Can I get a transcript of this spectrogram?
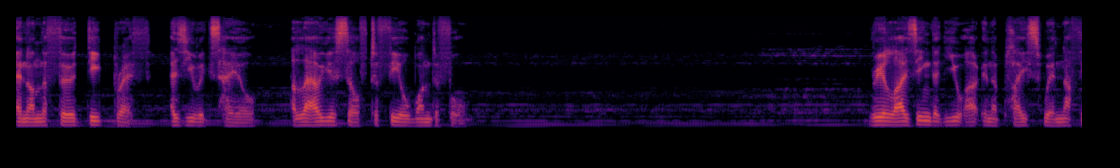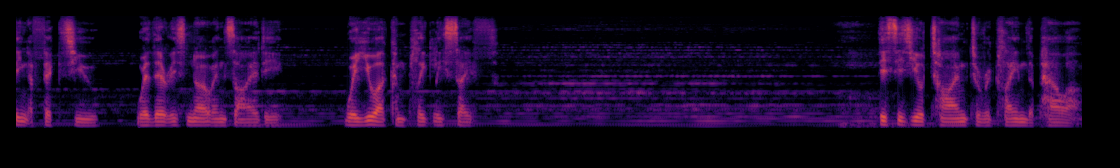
And on the third deep breath, as you exhale, allow yourself to feel wonderful. Realizing that you are in a place where nothing affects you, where there is no anxiety, where you are completely safe. This is your time to reclaim the power,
